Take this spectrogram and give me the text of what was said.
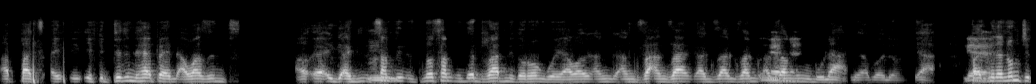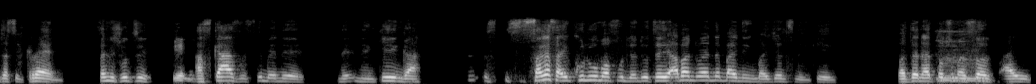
Uh, but I, if it didn't happen, I wasn't. I, I, I, Mm. something. It's not something that rubbed me the wrong way. I was ang- angza- angza- angza- angza- Yeah. yabo yeah. but mina nomjida sigrand sengisho ukuthi asikaze sibe ne- ne- nenkinga sake sayikhuluma futhi lento ukuthi "Hey, abantu abaningi bayitshela sinenkinga but then i thought to Mm. myself i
